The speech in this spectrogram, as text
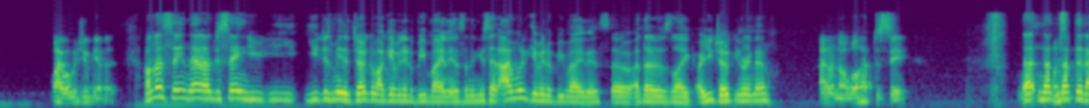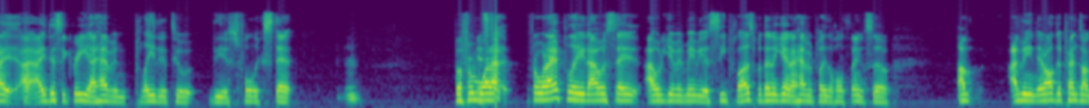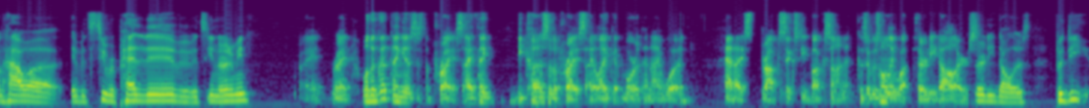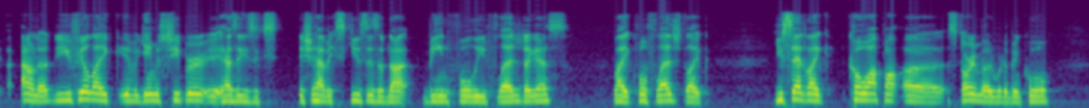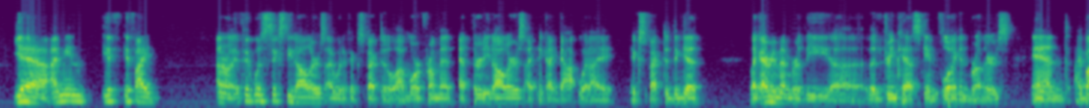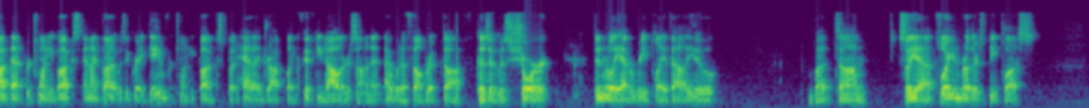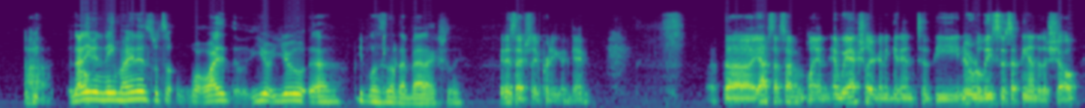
Why? What would you give it? I'm not saying that. I'm just saying you you you just made a joke about giving it a B minus, and then you said I would give it a B minus. So I thought it was like, are you joking right now? I don't know. We'll have to see. Not not, I'm not that I, I I disagree. I haven't played it to the full extent. Mhm. But from It's what got- I for what I played, I would say I would give it maybe a C plus. But then again, I haven't played the whole thing, so um, I mean, it all depends on how uh if it's too repetitive, if it's you know what I mean. Right, right. Well, the good thing is, is the price. I think because of the price, I like it more than I would had I dropped sixty bucks on it because it was only what thirty dollars. thirty dollars. But do you, I don't know? Do you feel like if a game is cheaper, it has it should have excuses of not being fully fledged? I guess, like full fledged. Like you said, like co-op uh story mode would have been cool. Yeah, I mean, if if I, I don't know, if it was sixty dollars, I would have expected a lot more from it. At thirty dollars, I think I got what I expected to get. Like I remember the uh, the Dreamcast game Floigan Brothers, and I bought that for twenty bucks, and I thought it was a great game for twenty bucks. But had I dropped like fifty dollars on it, I would have felt ripped off because it was short, didn't really have a replay value. But um, so yeah, Floigan Brothers B plus. Uh, Not Oh. even an A minus. What's wh- why you you uh, B plus is not that bad actually. It is actually a pretty good game. But uh, yes, that's what I've been playing, and we actually are going to get into the new releases at the end of the show.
